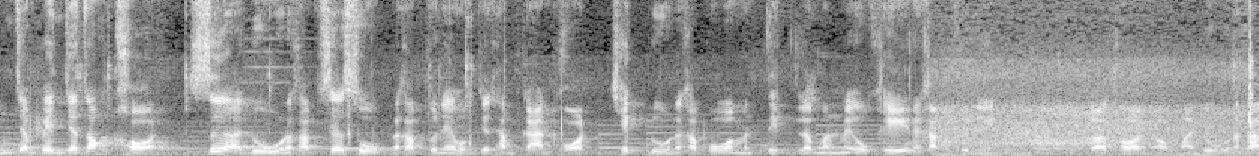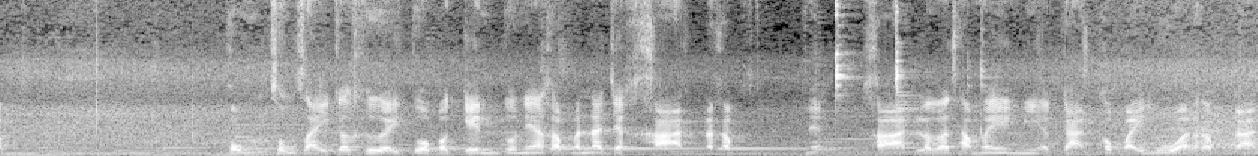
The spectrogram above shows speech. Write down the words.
มจำเป็นจะต้องถอดเสื้อดูนะครับ เสื้อสูบนะครับ ตัวนี้ผมจะทำการถอดเช็คดูนะครับ เพราะว่ามันติดแล้วมันไม่โอเคนะครับ ตัวนี้ก็ถอดออกมาดูนะครับ ผมสงสัยก็คือไอตัวประเก็นตัวนี้ครับมันน่าจะขาดนะครับเนี่ยขาดแล้วก็ทำให้มีอากาศเข้าไปรั่วนะครับ การ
